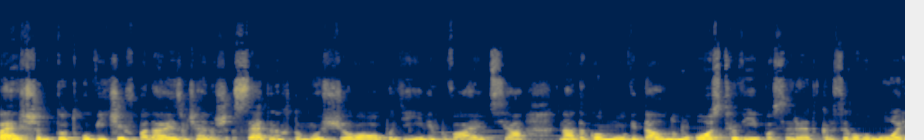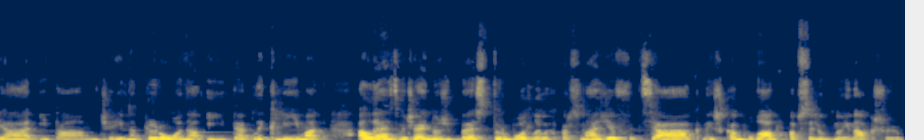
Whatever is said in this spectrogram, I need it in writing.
першим тут у вічі впадає, звичайно ж, сеттинг, тому що події відбуваються на такому віддаленому острові посеред красивого моря, і там чарівна природа, і теплий клімат. Але, звичайно ж, без турботливих персонажів ця книжка була б абсолютно інакшою.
